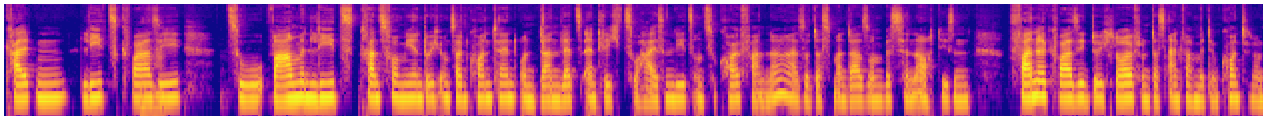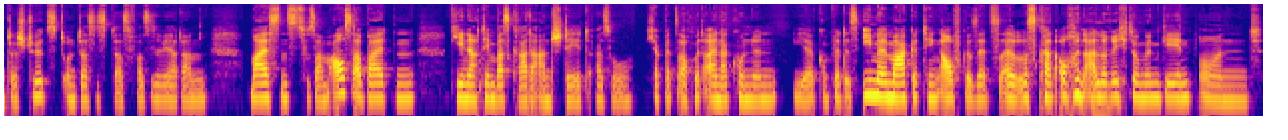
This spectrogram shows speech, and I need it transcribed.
kalten Leads mhm. quasi mhm zu warmen Leads transformieren durch unseren Content und dann letztendlich zu heißen Leads und zu Käufern. Ne? Also, dass man da so ein bisschen auch diesen Funnel quasi durchläuft und das einfach mit dem Content unterstützt. Und das ist das, was wir dann meistens zusammen ausarbeiten, je nachdem, was gerade ansteht. Also, ich habe jetzt auch mit einer Kundin ihr komplettes E-Mail-Marketing aufgesetzt. Also, das kann auch in alle mhm. Richtungen gehen. Und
